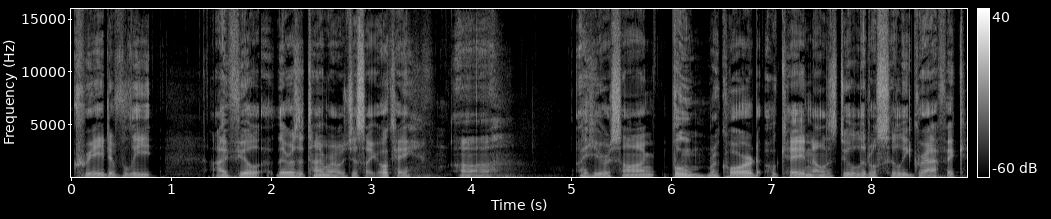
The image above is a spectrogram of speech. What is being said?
creatively, I feel there was a time where I was just like, okay, uh, I hear a song, boom, record. Okay, now let's do a little silly graphic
